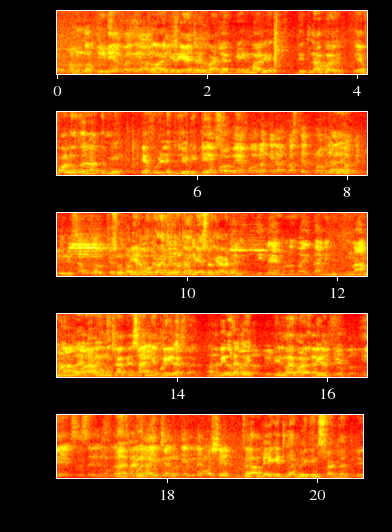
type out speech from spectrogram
हय कितें हे जर फाटल्यान प्रिंट मारीत दितना पळय हे फॉलो करा तुमी हे फुडले तुजे डिटेल्स सो बिल बुकाचेरूच आमी हे सगळे हाडून दिले म्हणून मागीर आनी ना म्हणून ना जायना म्हणून सारकें सांगितलें बिल आसा हा, बिल दाखय बिल. बिल हे ना. बेगीतल्या बेगीन स्टार्ट जातले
